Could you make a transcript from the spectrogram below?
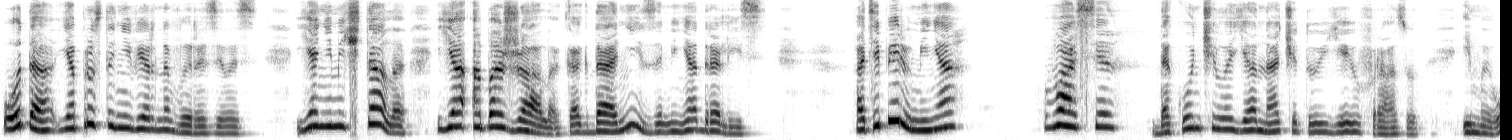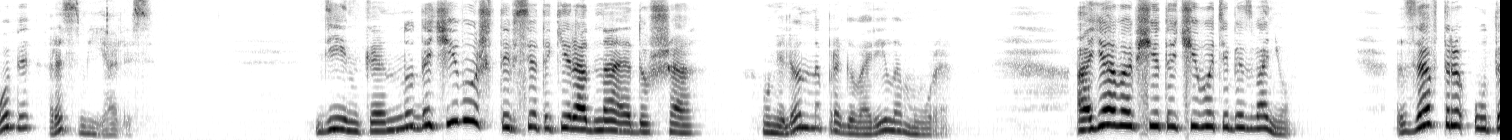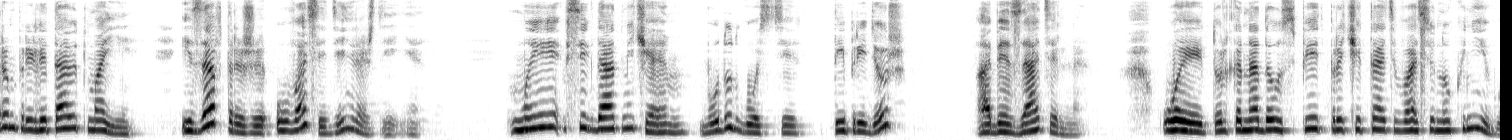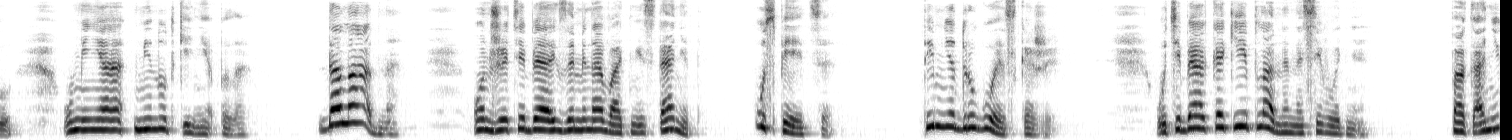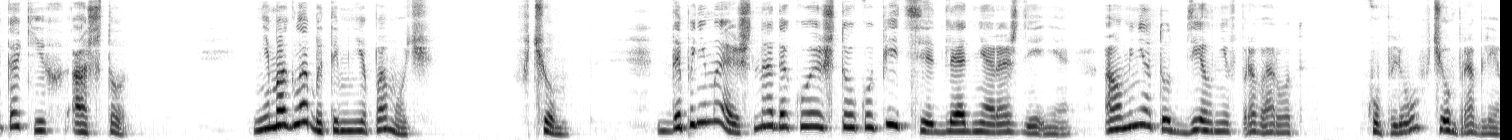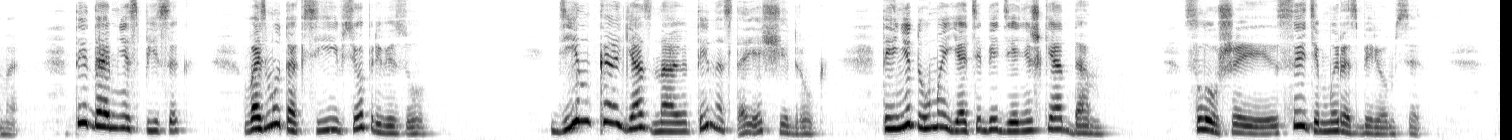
О да, я просто неверно выразилась. Я не мечтала, я обожала, когда они из-за меня дрались. А теперь у меня Вася, докончила я начатую ею фразу – и мы обе рассмеялись. «Динка, ну до чего ж ты все-таки родная душа?» — умиленно проговорила Мура. «А я вообще-то чего тебе звоню? Завтра утром прилетают мои, и завтра же у Васи день рождения. Мы всегда отмечаем, будут гости. Ты придешь?» «Обязательно!» Ой, только надо успеть прочитать Васину книгу. У меня минутки не было. Да ладно, он же тебя экзаменовать не станет. Успеется. Ты мне другое скажи. У тебя какие планы на сегодня? Пока никаких. А что? Не могла бы ты мне помочь? В чем? Да понимаешь, надо кое-что купить для дня рождения — а у меня тут дел не в проворот. Куплю, в чем проблема? Ты дай мне список. Возьму такси и все привезу. Динка, я знаю, ты настоящий друг. Ты не думай, я тебе денежки отдам. Слушай, с этим мы разберемся.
